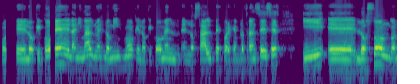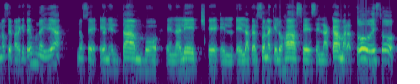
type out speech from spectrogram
Porque lo que come el animal no es lo mismo que lo que comen en los Alpes, por ejemplo, franceses, y eh, los hongos, no sé, para que te des una idea, no sé, en el tambo, en la leche, en la persona que los hace, en la cámara, todo eso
